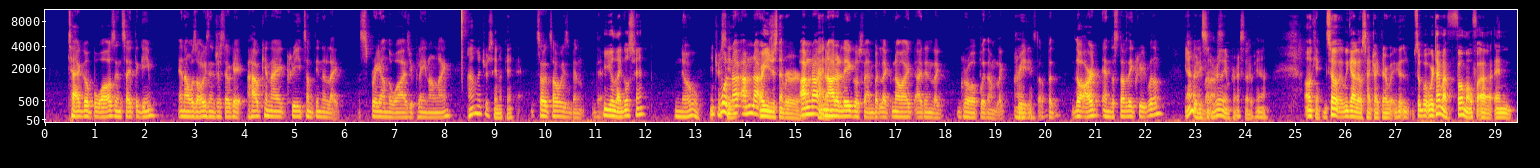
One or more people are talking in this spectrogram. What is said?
tag up walls inside the game, and I was always interested. Okay, how can I create something to like spray on the wall as you're playing online? Oh, interesting. Okay. So it's always been there. Are you a Legos fan? No, Interesting. well, not, I'm not. or you just never? I'm not not a Legos fan, but like no, I I didn't like grow up with them like creating Okay. stuff. But the art and the stuff they create with them, Yeah, it's really impressive. Yeah. Okay, so we got a little sidetracked there. So, but we're talking about FOMO, uh, and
